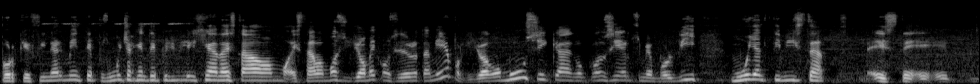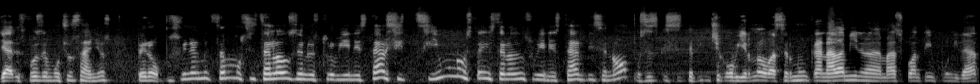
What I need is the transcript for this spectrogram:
porque finalmente, pues mucha gente privilegiada estábamos, estábamos, y yo me considero también, porque yo hago música, hago conciertos, me volví muy activista, este, eh, eh, ya después de muchos años, pero pues finalmente estamos instalados en nuestro bienestar. Si, si uno está instalado en su bienestar, dice, no, pues es que este pinche gobierno no va a hacer nunca nada, mira nada más cuánta impunidad,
